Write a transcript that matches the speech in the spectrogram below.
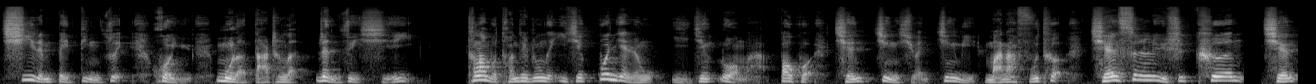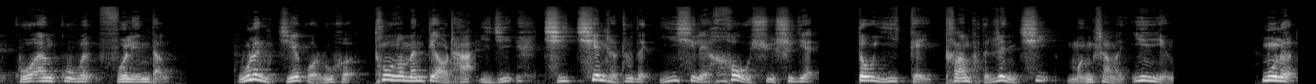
七人被定罪或与穆勒达成了认罪协议。特朗普团队中的一些关键人物已经落马，包括前竞选经理马纳福特、前私人律师科恩。前国安顾问弗林等，无论结果如何，通俄门调查以及其牵扯出的一系列后续事件，都已给特朗普的任期蒙上了阴影。穆勒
